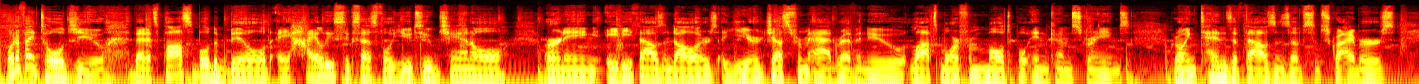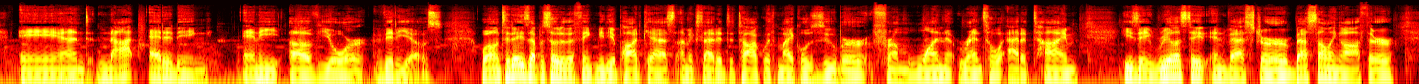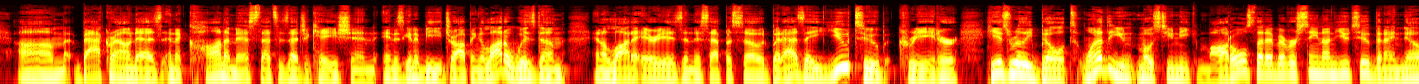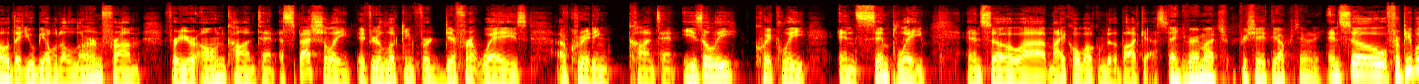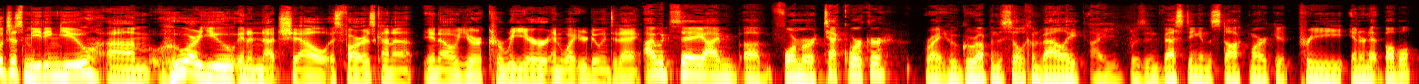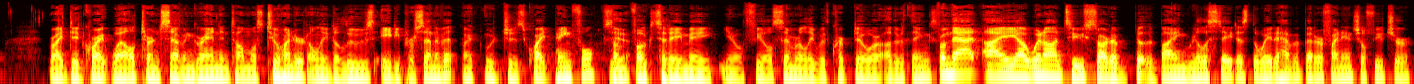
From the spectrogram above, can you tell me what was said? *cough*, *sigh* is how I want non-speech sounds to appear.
What if I told you that it's possible to build a highly successful YouTube channel, earning $80,000 a year just from ad revenue, lots more from multiple income streams, growing tens of thousands of subscribers, and not editing any of your videos. Well, in today's episode of the Think Media podcast, I'm excited to talk with Michael Zuber from One Rental at a Time. He's a real estate investor, best-selling author, um, background as an economist. That's his education and is going to be dropping a lot of wisdom in a lot of areas in this episode. But as a YouTube creator, he has really built one of the un- most unique models that I've ever seen on YouTube that I know that you'll be able to learn from for your own content, especially if you're looking for different ways of creating content easily, quickly, and simply. And so, uh, Michael, welcome to the podcast. Thank you very much. Appreciate the opportunity. And so, for people just meeting you, um, who are you in a nutshell as far as kind of you know your career and what you're doing today? I would say I'm a former tech worker. Right, who grew up in the Silicon Valley. I was investing in the stock market pre internet bubble right? Did quite well, turned seven grand into almost 200, only to lose 80% of it, right? which is quite painful. Some yeah. folks today may, you know, feel similarly with crypto or other things. From that, I uh, went on to start a, buying real estate as the way to have a better financial future.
